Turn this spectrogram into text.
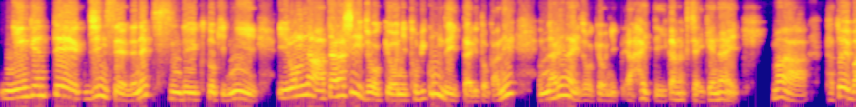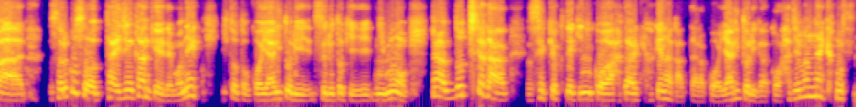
人間って人生でね、進んでいくときに、いろんな新しい状況に飛び込んでいったりとかね、慣れない状況に入っていかなくちゃいけない。まあ、例えば、それこそ対人関係でもね、人とこうやりとりするときにも、どっちかが積極的にこう働きかけなかったら、こうやりとりがこう始まんないかもし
